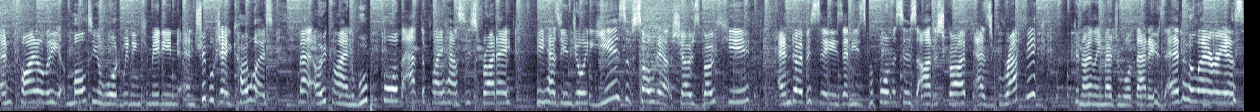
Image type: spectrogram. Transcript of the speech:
And finally, multi award winning comedian and Triple J co host Matt Okine will perform at the Playhouse this Friday. He has enjoyed years of sold out shows both here and overseas, and his performances are described as graphic. Can only imagine what that is, and hilarious.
